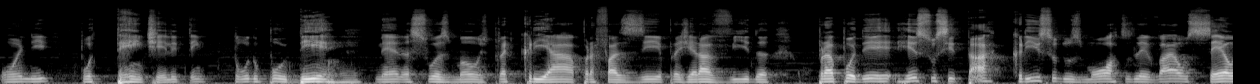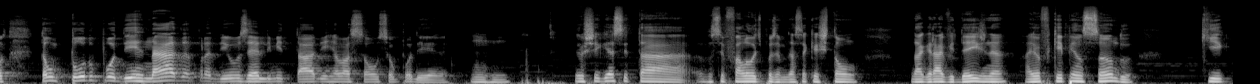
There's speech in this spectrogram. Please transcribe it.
onipotente, ele tem todo o poder né, nas suas mãos para criar, para fazer, para gerar vida, para poder ressuscitar Cristo dos mortos, levar aos céus. Então todo poder, nada para Deus é limitado em relação ao seu poder. Né? Uhum. Eu cheguei a citar, você falou, por exemplo, dessa questão da gravidez, né? Aí eu fiquei pensando que,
